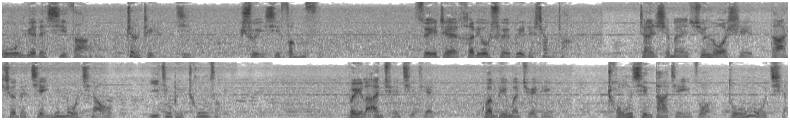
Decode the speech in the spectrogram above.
五月的西藏正值雨季，水系丰富。随着河流水位的上涨，战士们巡逻时搭设的简易木桥已经被冲走。为了安全起见，官兵们决定重新搭建一座独木桥。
